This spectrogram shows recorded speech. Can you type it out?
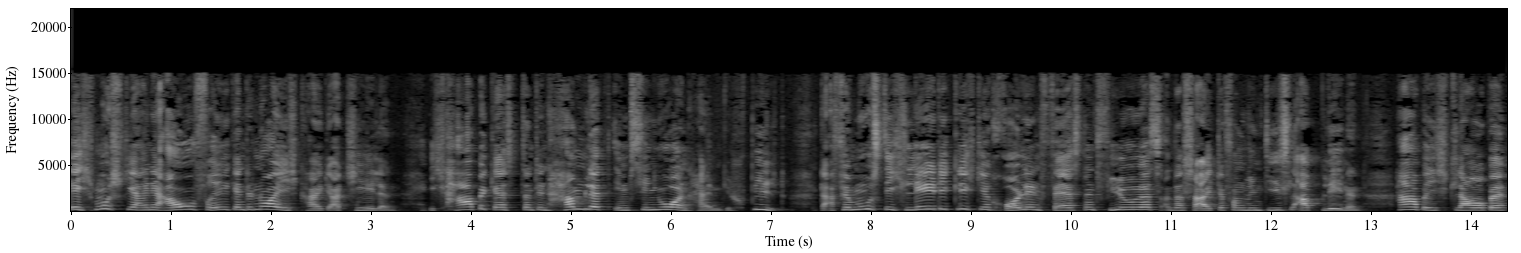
Ich muss dir eine aufregende Neuigkeit erzählen. Ich habe gestern den Hamlet im Seniorenheim gespielt. Dafür musste ich lediglich die Rolle in Fast and Furious an der Seite von Vin Diesel ablehnen. Aber ich glaube,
